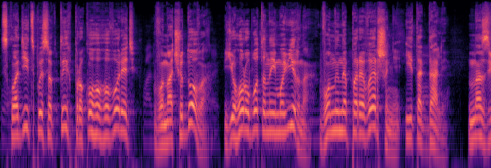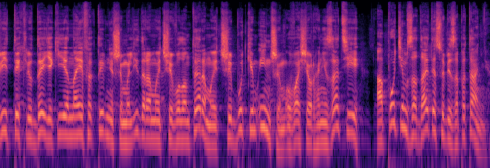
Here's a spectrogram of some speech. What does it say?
Складіть список тих, про кого говорять вона чудова, його робота неймовірна, вони не перевершені і так далі. Назвіть тих людей, які є найефективнішими лідерами чи волонтерами, чи будь-ким іншим у вашій організації, а потім задайте собі запитання:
